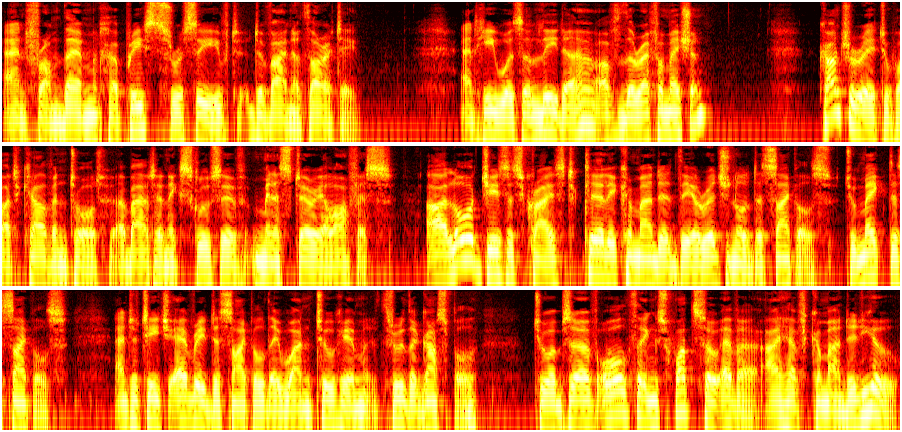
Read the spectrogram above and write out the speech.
and from them her priests received divine authority. And he was a leader of the Reformation? Contrary to what Calvin taught about an exclusive ministerial office, our Lord Jesus Christ clearly commanded the original disciples to make disciples and to teach every disciple they won to him through the gospel, to observe all things whatsoever I have commanded you.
